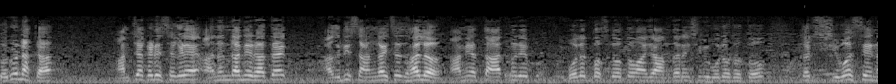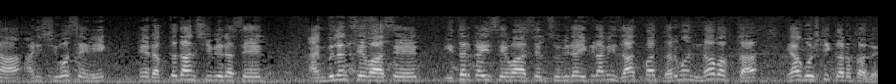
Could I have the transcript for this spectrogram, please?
करू नका. आमच्याकडे सगळे आनंदाने राहत आहेत अगदी सांगायचं झालं आम्ही आता आतमध्ये बोलत बसलो होतो माझ्या आमदारांशी मी बोलत होतो. तर शिवसेना आणि शिवसैनिक हे रक्तदान शिबिर असेल अँब्युलन्स सेवा असेल इतर काही सेवा असेल सुविधा इकडे आम्ही जातपात धर्म न बघता या गोष्टी करत आलोय.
